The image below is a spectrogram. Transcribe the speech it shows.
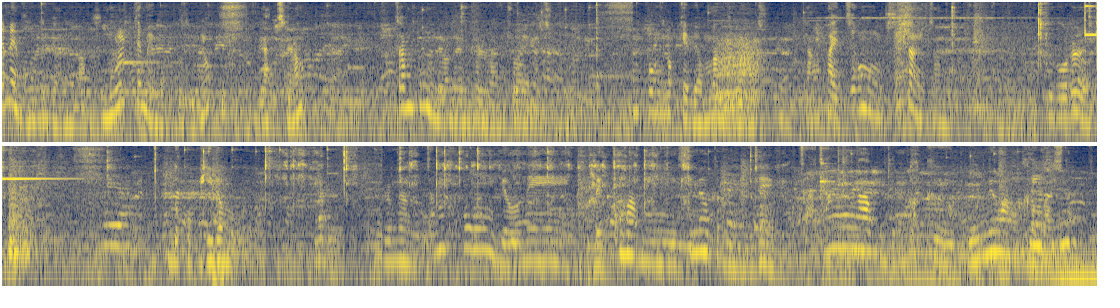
때문에 먹는 게 아니라 국물 때문에 먹거든요 야채랑 짬뽕 면은 별로 안 좋아해가지고 짬뽕 이렇게 면만 넣어가지고 양파에 찍어 먹는 출장 있잖아요. 그거를 넣고 비벼 먹어요. 그러면 짬뽕 면에 매콤함이 스며들었는데 짜장하고 뭔가 그 오묘한 그런 맛이 나요.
